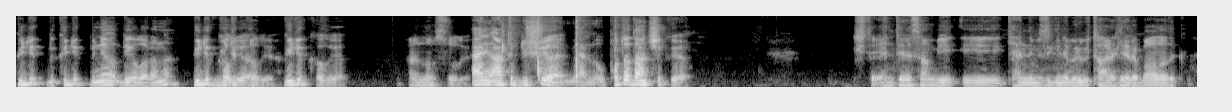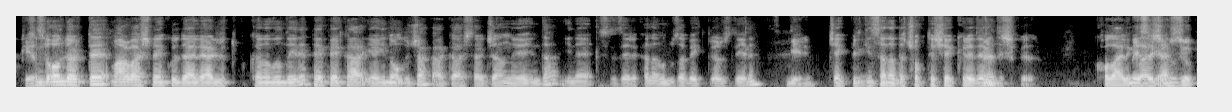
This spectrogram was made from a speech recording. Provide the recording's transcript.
güdük mü küdük mü ne diyorlar ona? Güdük, Güdük kalıyor. kalıyor. Güdük kalıyor. Anlamsız oluyor. Yani artık düşüyor. Yani o potadan çıkıyor. İşte enteresan bir e, kendimizi yine böyle bir tarihlere bağladık piyasada. Şimdi 14'te Marbaş Menkul Değerler YouTube kanalında yine PPK yayını olacak. Arkadaşlar canlı yayında. Yine sizleri kanalımıza bekliyoruz diyelim. diyelim. Cenk Bilgin sana da çok teşekkür ederim. Ben teşekkür ederim. Kolaylıklar Mesajımız gelsin. yok.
